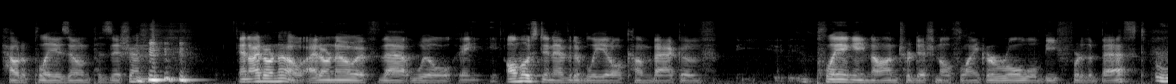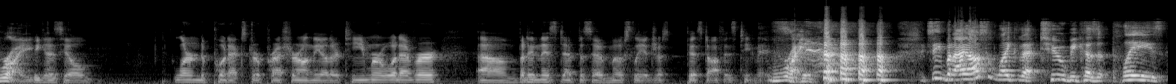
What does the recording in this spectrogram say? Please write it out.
how to play his own position. and I don't know. I don't know if that will almost inevitably it'll come back of playing a non-traditional flanker role will be for the best Right. because he'll learn to put extra pressure on the other team or whatever. Um, but in this episode, mostly it just pissed off his teammates. Right. See, but I also like that too because it plays.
